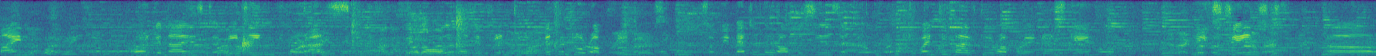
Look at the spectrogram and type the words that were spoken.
mind-boggling. Organized a meeting for us with all the different tour different tour operators. So we met in their offices, and over 25 tour operators came. We exchanged uh,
